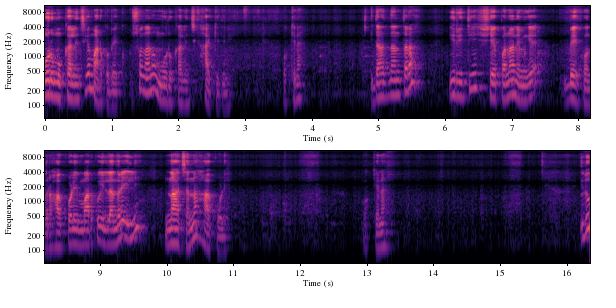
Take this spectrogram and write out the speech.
ಮೂರು ಮುಕ್ಕಾಲು ಇಂಚಿಗೆ ಮಾಡ್ಕೋಬೇಕು. ಸೊ ನಾನು ಮೂರು ಕಾಲು ಇಂಚಿಗೆ ಹಾಕಿದ್ದೀನಿ. ಓಕೆನಾ ಇದಾದ ನಂತರ ಈ ರೀತಿ ಶೇಪನ್ನು ನಿಮಗೆ ಬೇಕು. ಅಂದರೆ ಹಾಕ್ಕೊಳ್ಳಿ ಮಾರ್ಕು ಇಲ್ಲಾಂದರೆ ಇಲ್ಲಿ ನಾಚನ್ನು ಹಾಕ್ಕೊಳ್ಳಿ ಓಕೆನಾ ಇದು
